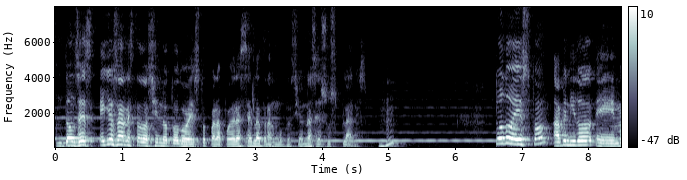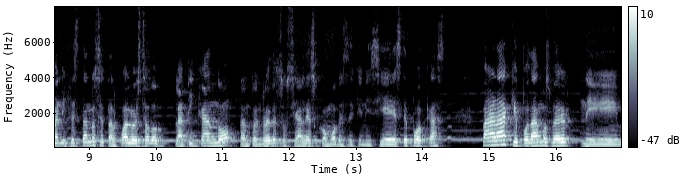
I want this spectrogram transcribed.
Entonces, ellos han estado haciendo todo esto para poder hacer la transmutación hacia sus planes. Todo esto ha venido eh, manifestándose tal cual lo he estado platicando, tanto en redes sociales como desde que inicié este podcast, para que podamos ver, eh,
